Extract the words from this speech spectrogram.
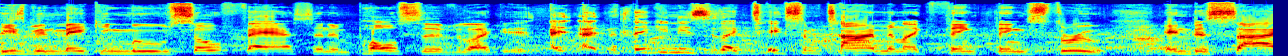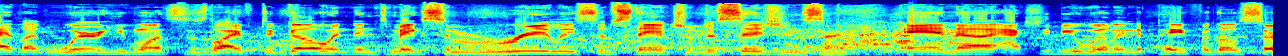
he's been making moves so fast and impulsive. Like I, I think he needs to like take some time and like think things through and decide like where he wants his life to go, and then to make some really substantial decisions, and uh, actually be willing to pay for those, cer-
